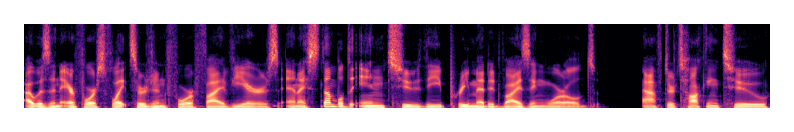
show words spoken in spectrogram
I was an Air Force flight surgeon for five years, and I stumbled into the pre med advising world after talking to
